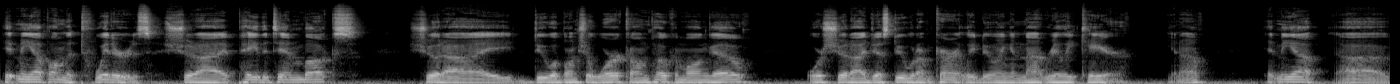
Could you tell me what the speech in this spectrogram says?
Hit me up on the Twitters. Should I pay the ten bucks? Should I do a bunch of work on Pokemon Go? Or should I just do what I'm currently doing and not really care? You know? Hit me up. Uh,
